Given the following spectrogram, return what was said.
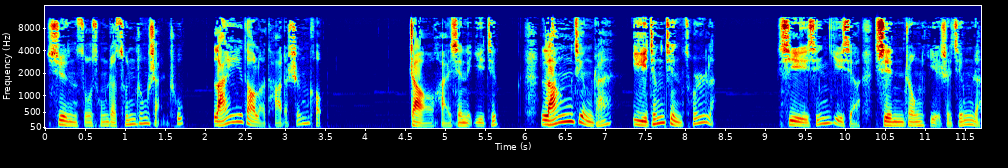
迅速从这村中闪出，来到了他的身后。赵海心里一惊，狼竟然已经进村了。细心一想，心中已是惊然：“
